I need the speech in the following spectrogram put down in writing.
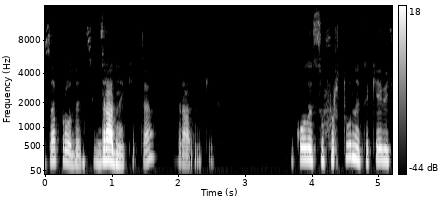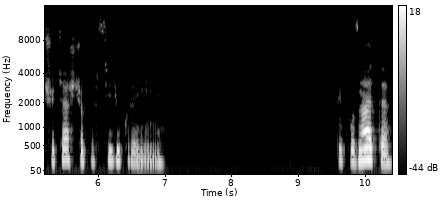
Запроданців, зрадників, так? Зрадників. По колесу фортуни таке відчуття, що по всій Україні. Типу, знаєте,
